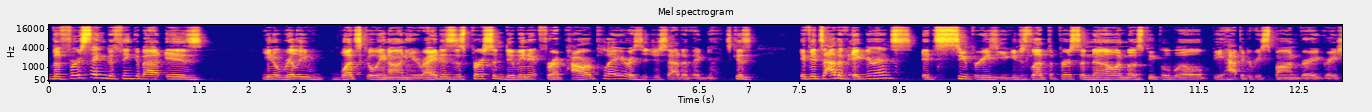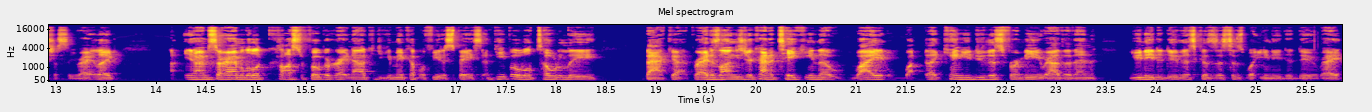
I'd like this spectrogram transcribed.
the first thing to think about is, you know, really what's going on here, right? Is this person doing it for a power play or is it just out of ignorance? Because if it's out of ignorance, it's super easy. You can just let the person know, and most people will be happy to respond very graciously, right? Like, uh, you know, I'm sorry, I'm a little claustrophobic right now. Could you give me a couple feet of space? And people will totally back up, right? As long as you're kind of taking the why, why like, can you do this for me rather than you need to do this because this is what you need to do, right?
